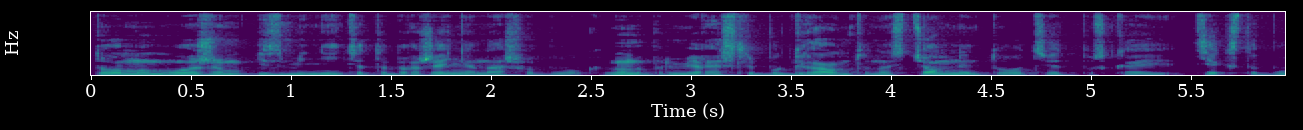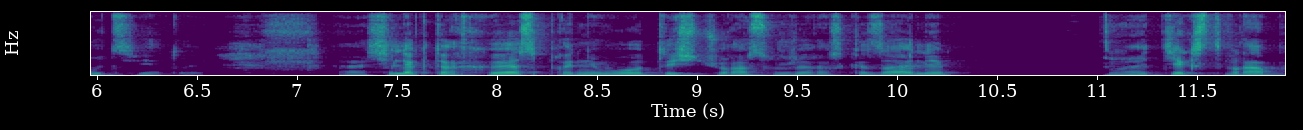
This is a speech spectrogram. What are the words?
то мы можем изменить отображение нашего блока. Ну, например, если бэкграунд у нас темный, то цвет пускай текста будет светлый. Э, селектор has, про него тысячу раз уже рассказали. Э, текст wrap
